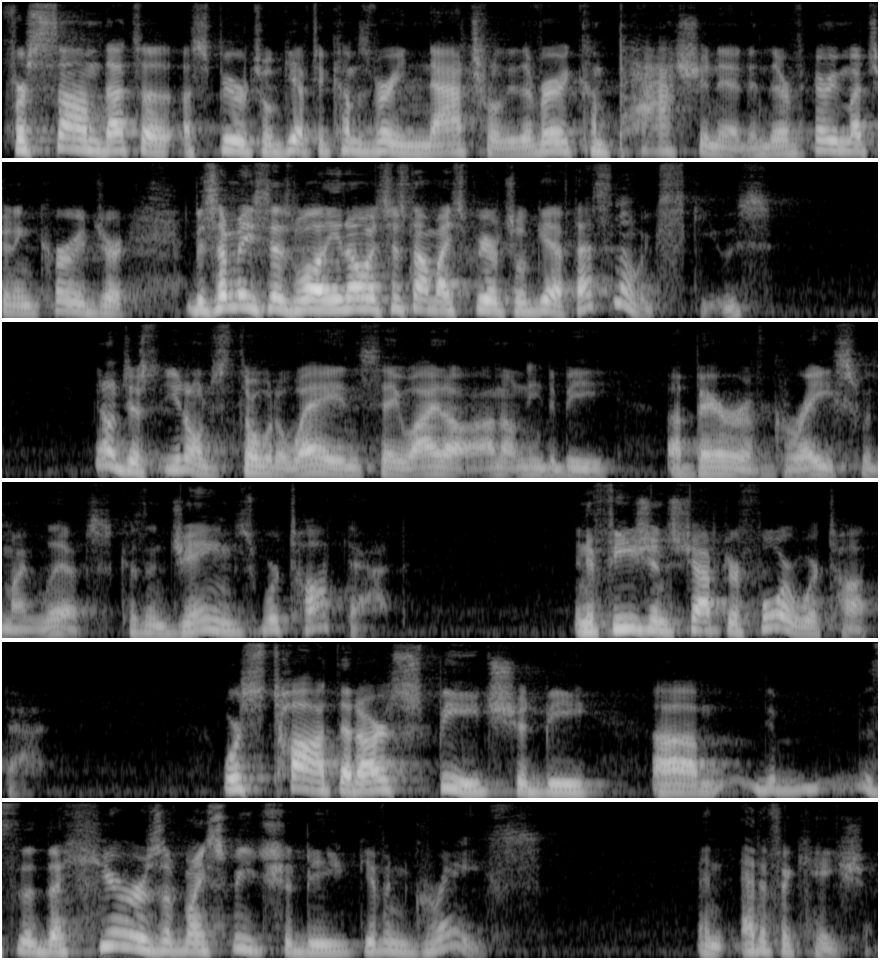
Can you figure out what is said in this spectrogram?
For some, that's a, a, spiritual gift. It comes very naturally. They're very compassionate and they're very much an encourager. But somebody says, well, you know, it's just not my spiritual gift. That's no excuse. You don't just, you don't just throw it away and say, well, I don't, I don't need to be a bearer of grace with my lips. Because in James, we're taught that. In Ephesians chapter 4, we're taught that. We're taught that our speech should be, um, the, the hearers of my speech should be given grace and edification.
